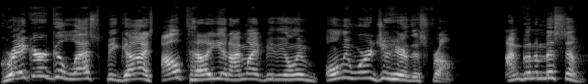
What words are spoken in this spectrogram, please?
Gregor Gillespie, guys, I'll tell you, and I might be the only only word you hear this from. I'm gonna miss him.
